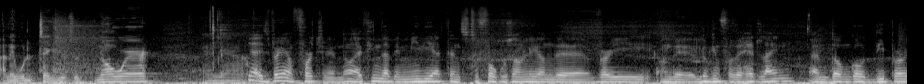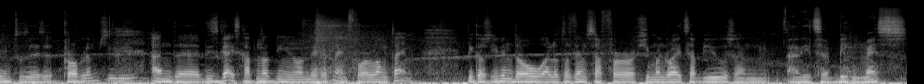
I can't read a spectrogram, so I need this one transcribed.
and it will take you to nowhere and uh, yeah, it's very unfortunate. No, I think that the media tends to focus only on the very on the looking for the headline and don't go deeper into the problems. And uh, these guys have not been on the headline for a long time, because even though a lot of them suffer human rights abuse and and it's a big mess,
